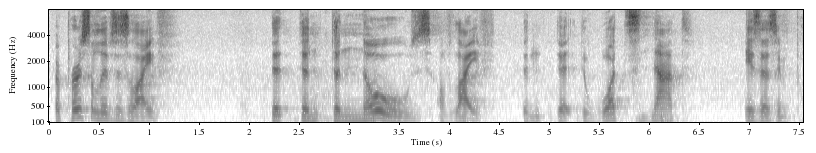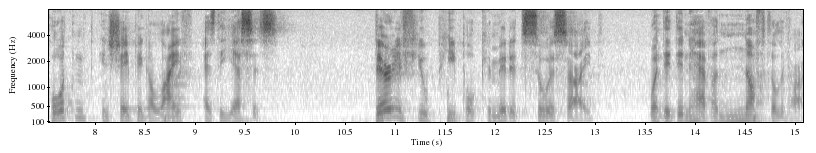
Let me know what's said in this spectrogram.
if a person lives his life, the, the, the nose of life, the, the, the what's not, is as important in shaping a life as the yeses. Very few people committed suicide when they didn't have enough to live on.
